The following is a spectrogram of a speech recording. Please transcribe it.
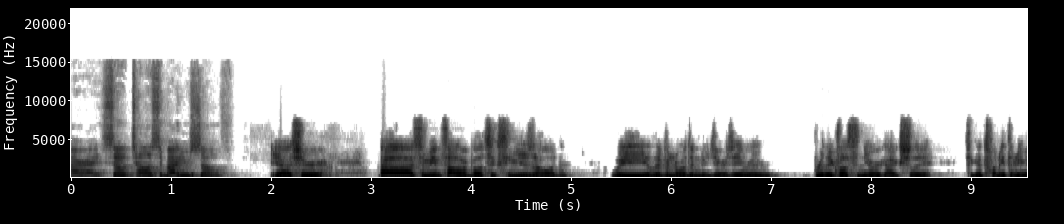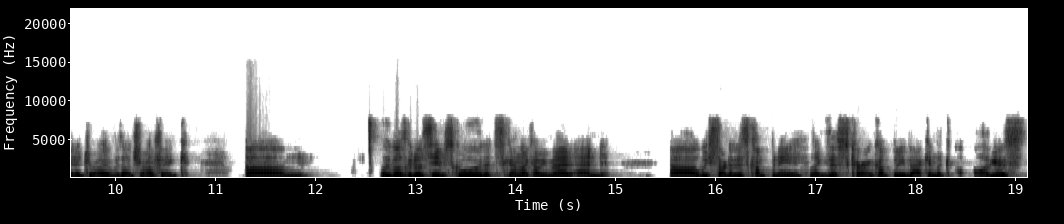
All right. So tell us about yourself. Yeah, sure. Uh, so me and Sahil are both 16 years old. We live in northern New Jersey. We're really close to New York, actually. It's like a 20, 30 minute drive without traffic. Um, we both go to the same school. That's kind of like how we met. And uh, we started this company, like this current company, back in like August.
